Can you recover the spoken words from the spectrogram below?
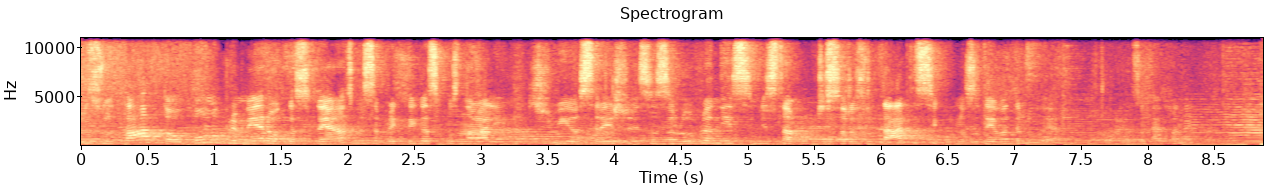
rezultatov, polno primerov, ki so dejansko se prek tega spoznali in živijo srečno in so zaljubljeni, si mislim, če so rezultati, sigurno zadeva deluje. Torej, zakaj pa ne?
